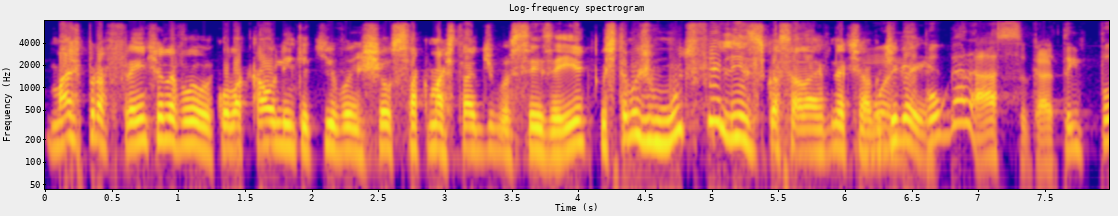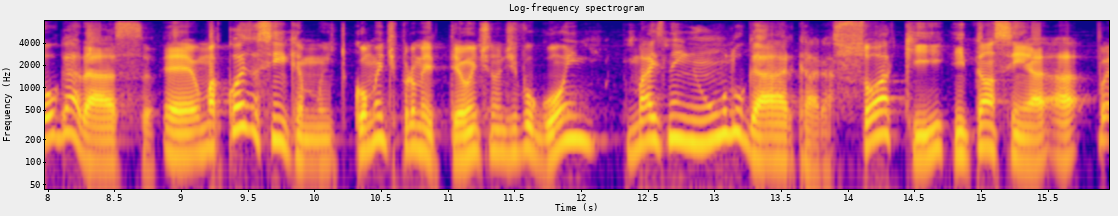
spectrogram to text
mais pra frente, eu ainda vou colocar o link aqui, vou encher o saco mais tarde de vocês aí. Estamos muito felizes com essa live, né, Thiago? Diga aí. Empolgadaço, cara. Tô empolgadaço. É, uma coisa assim, que como a gente prometeu, a gente não divulgou em mais nenhum lugar, cara. Só aqui. Então, assim, a, a,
